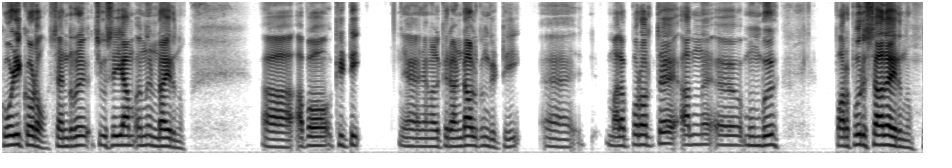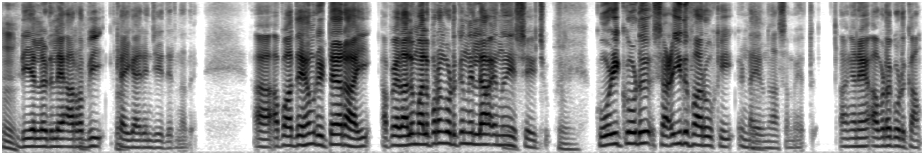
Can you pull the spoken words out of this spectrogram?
കോഴിക്കോടോ സെന്റർ ചൂസ് ചെയ്യാം എന്നുണ്ടായിരുന്നു അപ്പോൾ കിട്ടി. ഞങ്ങൾക്ക് രണ്ടാൾക്കും കിട്ടി. മലപ്പുറത്തെ അന്ന് മുമ്പ് പറപ്പൂർ ഉസ്താദായിരുന്നു. ഡി എൽ എഡിലെ അറബി കൈകാര്യം ചെയ്തിരുന്നത്. അപ്പോൾ അദ്ദേഹം റിട്ടയർ ആയി. അപ്പോൾ ഏതായാലും മലപ്പുറം കൊടുക്കുന്നില്ല എന്ന് നിശ്ചയിച്ചു. കോഴിക്കോട് സയ്യിദ് ഫാറൂഖി ഉണ്ടായിരുന്നു ആ സമയത്ത്. അങ്ങനെ അവിടെ കൊടുക്കാം.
